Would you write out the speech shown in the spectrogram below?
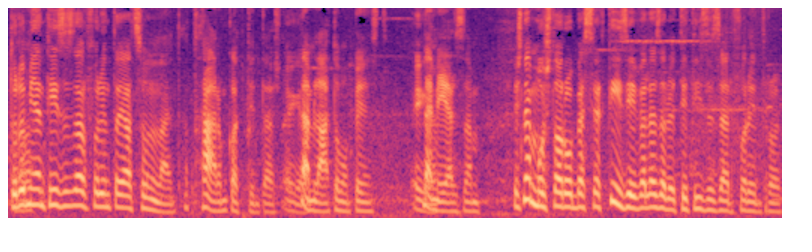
Tudod, milyen 10 ezer forinttal játszol online? Hát három kattintás. Igen. Nem látom a pénzt. Igen. Nem érzem. És nem most arról beszélek, 10 évvel ezelőtti 10 ezer forintról.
